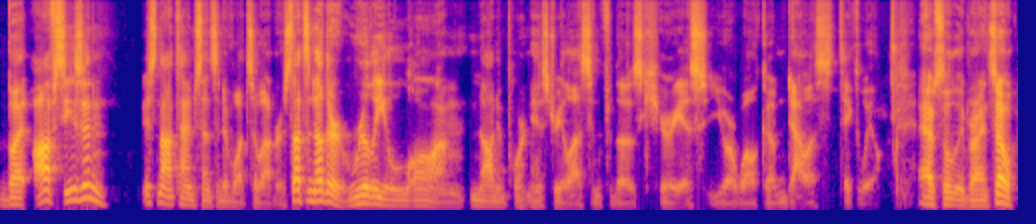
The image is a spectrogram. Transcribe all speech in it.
but off season it's not time sensitive whatsoever. So that's another really long, not important history lesson for those curious. You are welcome, Dallas. Take the wheel. Absolutely, Brian. So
